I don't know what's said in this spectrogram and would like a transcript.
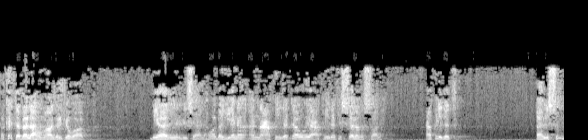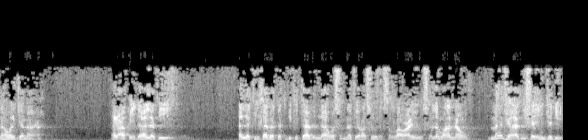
فكتب لهم هذا الجواب. بهذه الرسالة وبين أن عقيدته هي عقيدة السلف الصالح عقيدة أهل السنة والجماعة العقيدة التي التي ثبتت بكتاب الله وسنة رسوله صلى الله عليه وسلم وأنه ما جاء بشيء جديد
